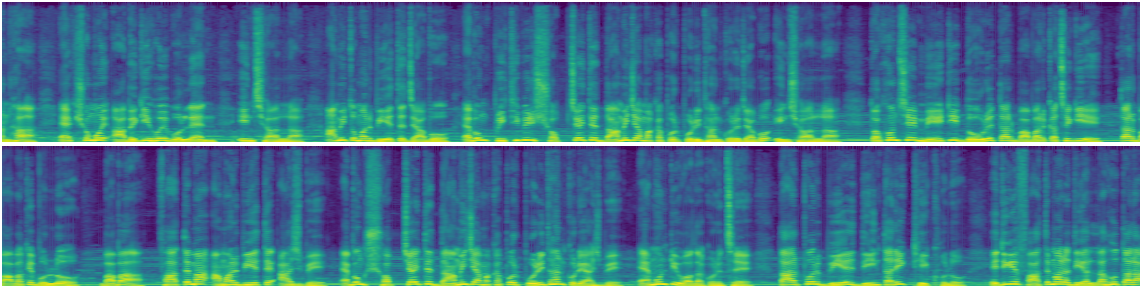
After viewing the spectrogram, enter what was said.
আনহা একসময় আবেগী হয়ে বললেন, ইনশাআল্লাহ, আমি তোমার বিয়েতে যাব এবং পৃথিবীর সবচাইতে দামি জামা কাপড় পরিধান করে যাব ইনশাআল্লাহ। তখন সে মেয়েটি দৌড়ে তার বাবার কাছে গিয়ে তার বাবাকে বলল, বাবা বাবা, ফাতেমা আমার বিয়েতে আসবে এবং সবচাইতে দামি জামাকাপড় পরিধান করে আসবে, এমনটি ওয়াদা করেছে। তারপর বিয়ের দিন তারিখ ঠিক হলো। এদিকে ফাতেমা রাদি আল্লাহ তালা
